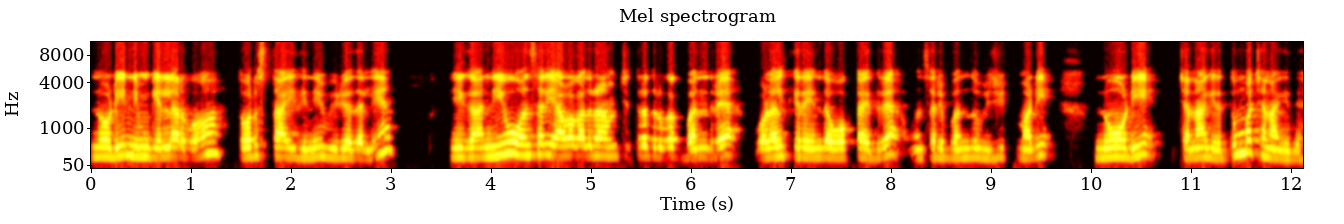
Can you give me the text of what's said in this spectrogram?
ನೋಡಿ ನಿಮ್ಗೆಲ್ಲರಿಗೂ ತೋರಿಸ್ತಾ ಇದ್ದೀನಿ ವಿಡಿಯೋದಲ್ಲಿ ಈಗ ನೀವು ಒಂದ್ಸರಿ ಯಾವಾಗಾದ್ರೂ ನಮ್ ಚಿತ್ರದುರ್ಗಕ್ಕೆ ಬಂದ್ರೆ ಹೊಳಲ್ಕೆರೆಯಿಂದ ಹೋಗ್ತಾ ಇದ್ರೆ ಒಂದ್ಸರಿ ಬಂದು ವಿಸಿಟ್ ಮಾಡಿ, ನೋಡಿ, ಚೆನ್ನಾಗಿದೆ, ತುಂಬಾ ಚೆನ್ನಾಗಿದೆ.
